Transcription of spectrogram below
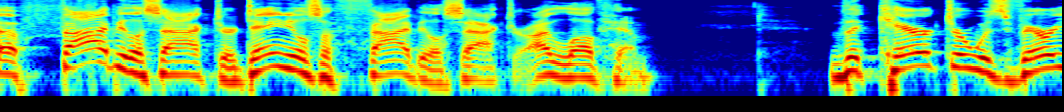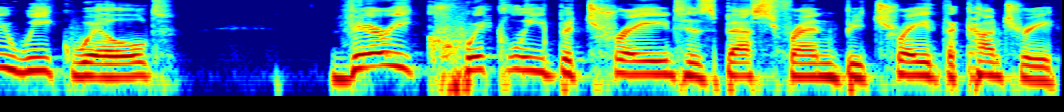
a fabulous actor. Daniel's a fabulous actor. I love him. The character was very weak willed very quickly betrayed his best friend, betrayed the country.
